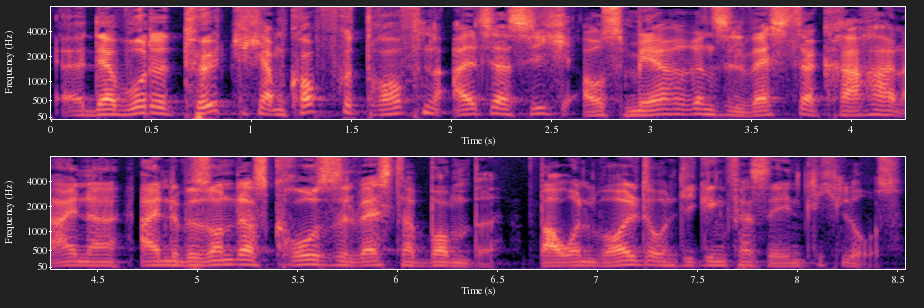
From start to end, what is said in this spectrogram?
äh, der wurde tödlich am Kopf getroffen, als er sich aus mehreren Silvesterkrachern eine, eine besonders große Silvesterbombe bauen wollte und die ging versehentlich los.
